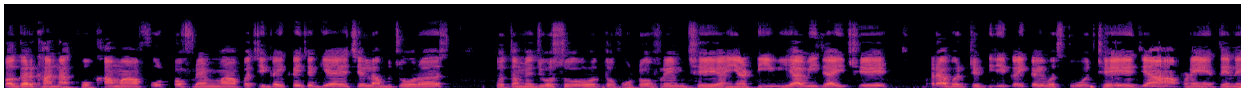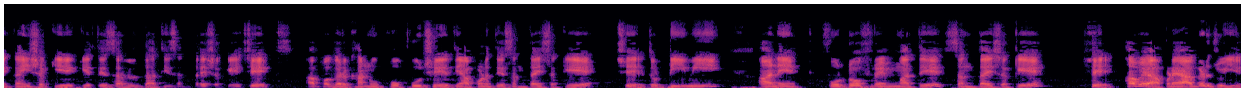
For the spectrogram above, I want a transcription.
પગરખાના ખોખામાં ફોટો ફ્રેમમાં પછી કઈ કઈ જગ્યાએ છે લંબચોરસ? તો તમે જોશો તો ફોટો ફ્રેમ છે, અહીંયા ટીવી આવી જાય છે. બરાબર છે? બીજી કઈ કઈ વસ્તુઓ છે જ્યાં આપણે તેને કહી શકીએ કે તે સરળતાથી સંતાઈ શકે છે. આ પગરખાનું ખોખું છે ત્યાં પણ તે સંતાઈ શકે છે. તો ટીવી અને ફોટો ફ્રેમમાં તે સંતાઈ શકે છે. હવે આપણે આગળ જોઈએ.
